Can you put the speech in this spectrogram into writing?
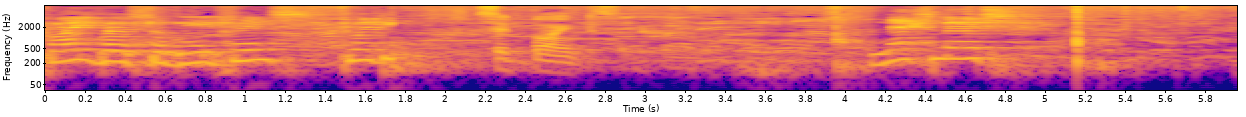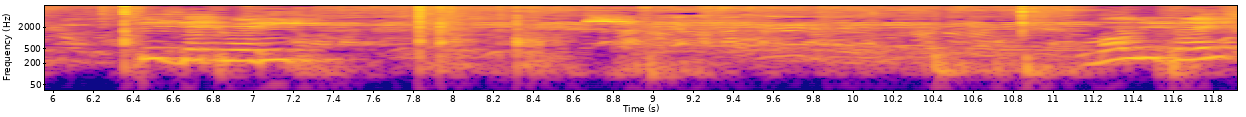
Point goes to Gayle Friends 20. Set point. Next match. Please get ready. Molly Friends.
